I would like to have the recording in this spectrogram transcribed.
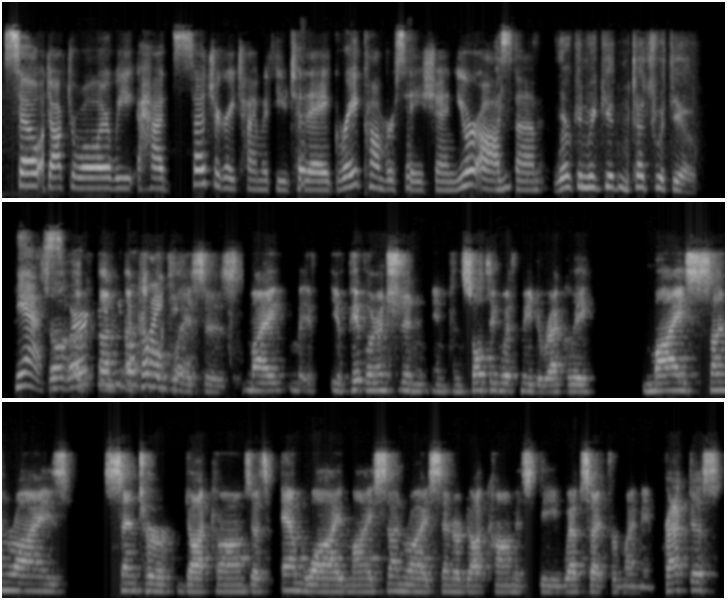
So, Dr. Woeller, we had such a great time with you today. Great conversation. You're awesome. Where can we get in touch with you? Yes. So uh, a, a, a, couple places. You? My, if, if people are interested in, in consulting with me directly, my sunrise mysunrisecenter.com. So that's M-Y, mysunrisecenter.com is the website for my main practice.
